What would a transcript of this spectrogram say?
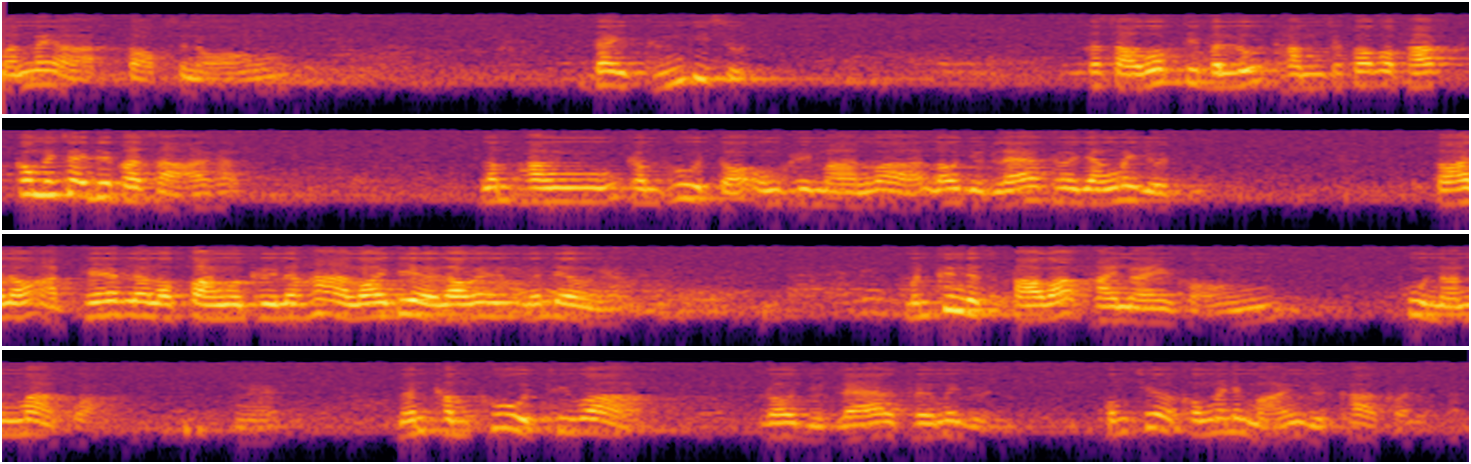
มันไม่อาจตอบสนอง ได้ถึงที่สุด ภาษาวกที่บรรลุธรรมเฉพาะพระพักก็ไม่ใช่ด้วยภาษาครับลำพังคำพูดต่อองค์คริมานว่า เราหยุดแล้ว เธอยังไม่หยุด ต่อให้เราอัดเทปแล้วเราฟังมันคืนละห้าร้อยเที่ยวเราก็เหมือนเดิมครับมันขึ้นกับสภาวะภายในของผู้นั้นมากกว่านะนั้นคำพูดที่ว่า เราหยุดแล้วเธอไม่หยุด ผมเชื่อคงไม่ได้หมายหยุดฆ่าคนครับ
